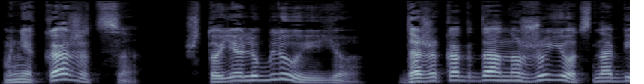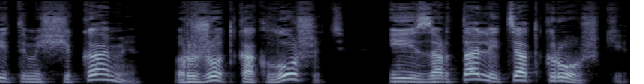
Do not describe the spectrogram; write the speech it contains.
Мне кажется, что я люблю ее, даже когда она жует с набитыми щеками, ржет как лошадь, и изо рта летят крошки.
